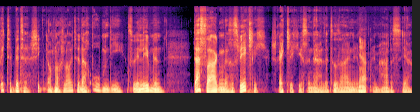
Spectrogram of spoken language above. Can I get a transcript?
bitte, bitte, schickt doch noch Leute nach oben, die zu den Lebenden das sagen, dass es wirklich schrecklich ist, in der Hölle zu sein, im, Ja. im Hades, ja.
